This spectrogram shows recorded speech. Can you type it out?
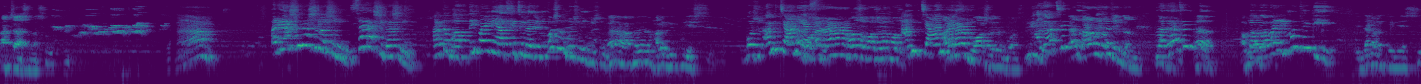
আচ্ছা আসুন আসুন। ম্যাডাম! আরে আসুন আসুন আসুন। স্যার আসুন আসুন। আমি তো ভাবতেই পারিনি আজকে চলে আসবেন। বসুন বসুন বসুন। ম্যাডাম আপনাদের ভালো গিফট নিয়ে এসেছি। বসুন আমি চা নিয়ে আসছি। না না না বসো বসো না, বসো। আমি চা আরে নিয়ে আসছি। বসো বসো। ভালো আছেন? আরে, আপনি। ভালো আছেন তো? হ্যাঁ। আপনার বাবা এর মধ্যে কি? দেখো না কি এসেছি।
